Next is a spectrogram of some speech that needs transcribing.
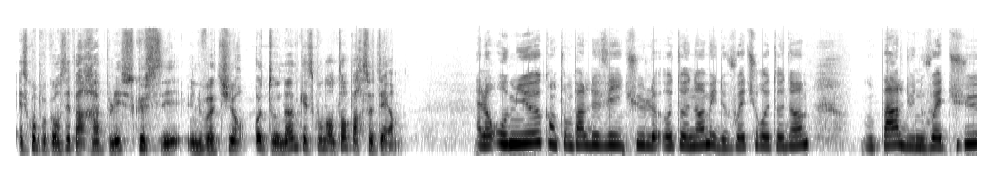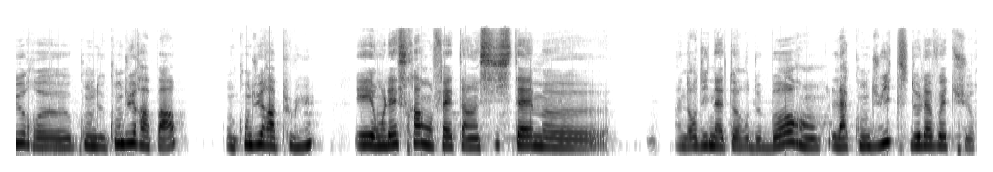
est-ce qu'on peut commencer par rappeler ce que c'est une voiture autonome? Qu'est-ce qu'on entend par ce terme? Alors au mieux, quand on parle de véhicules autonomes et de voitures autonomes, on parle d'une voiture euh, qu'on ne conduira pas, qu'on ne conduira plus, et on laissera en fait un système, euh, un ordinateur de bord, la conduite de la voiture.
